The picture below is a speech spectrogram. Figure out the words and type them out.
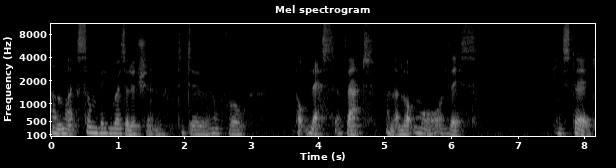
unlike some big resolution to do an awful lot less of that and a lot more of this, instead,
